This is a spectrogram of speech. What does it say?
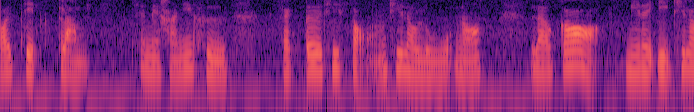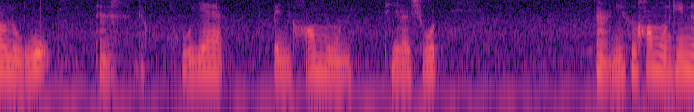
207 กรัม ใช่ไหมคะ นี่คือแฟกเตอร์ที่ 2 ที่เรารู้เนาะ แล้วก็มีอะไรอีกที่เรารู้ อะเดี๋ยวครูแยกเป็นข้อมูลทีละชุด อะนี่คือข้อมูลที่ 1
